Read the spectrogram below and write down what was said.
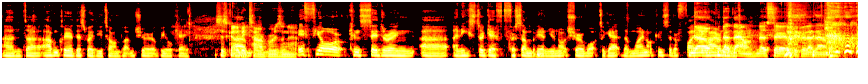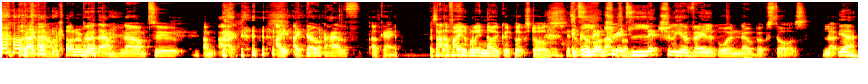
and uh, I haven't cleared this with you, Tom, but I'm sure it'll be okay. This is going to Um, be terrible, isn't it? If you're considering uh, an Easter gift for somebody and you're not sure what to get them, why not consider fighting No, Ireland? put that down. No, seriously, put that down. put that down. Connor, Put that down. No, I'm too. I'm, I, I I don't have. Okay, Is that available in no good bookstores? It's, available on Amazon. it's literally available in no bookstores. Look, yeah,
